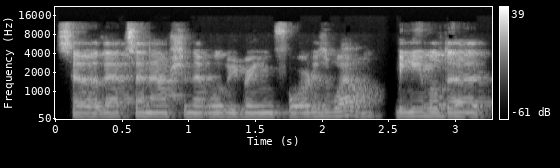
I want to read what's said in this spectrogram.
So that's an option that we'll be bringing forward as well. Being able to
